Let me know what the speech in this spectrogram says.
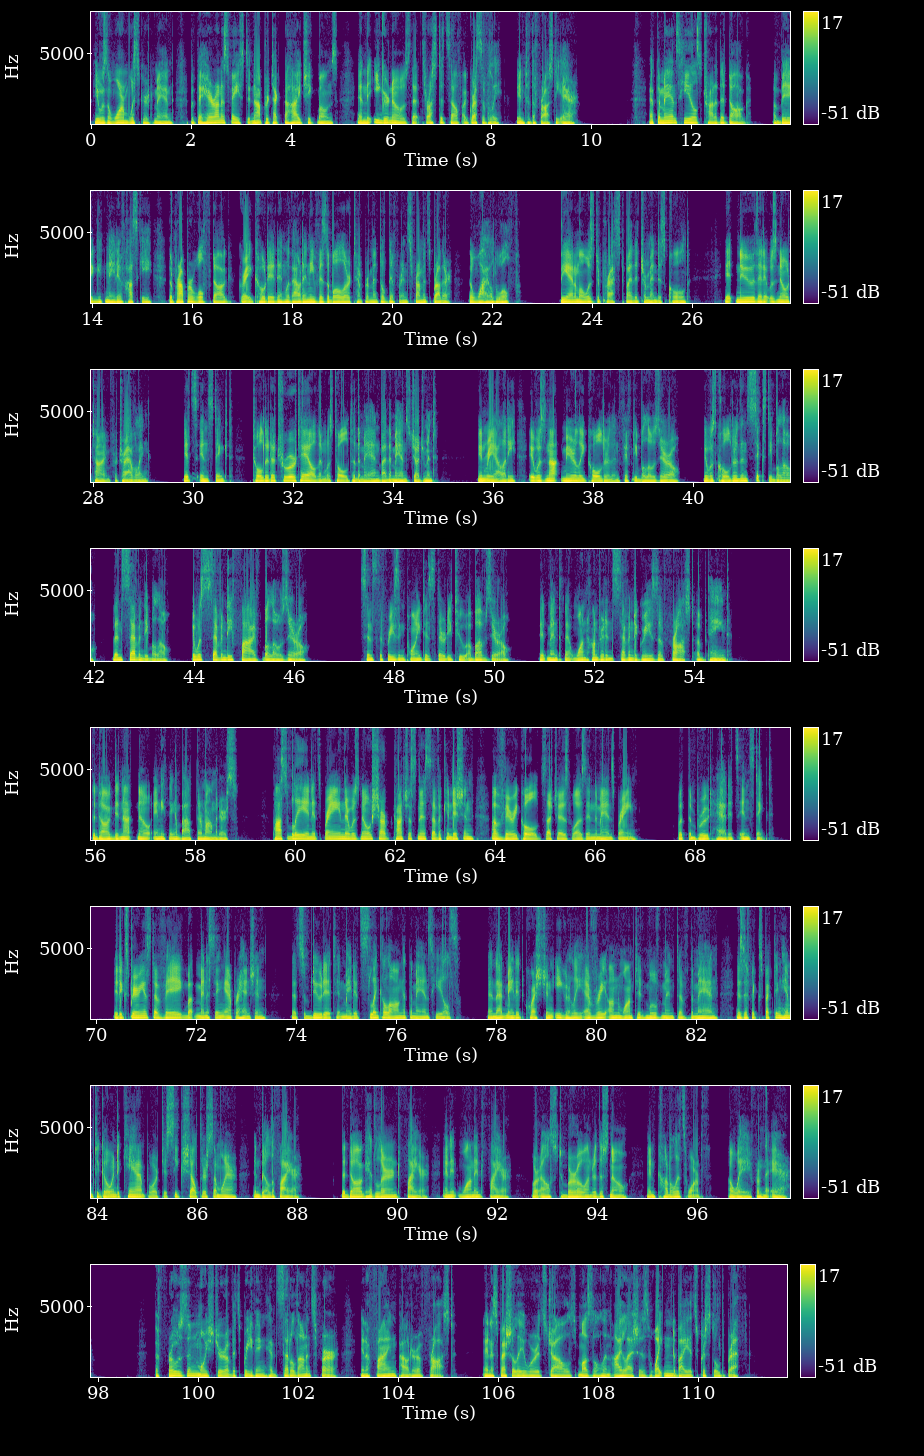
He was a warm whiskered man, but the hair on his face did not protect the high cheekbones and the eager nose that thrust itself aggressively into the frosty air. At the man's heels trotted a dog, a big native husky, the proper wolf dog, gray coated and without any visible or temperamental difference from its brother, the wild wolf. The animal was depressed by the tremendous cold. It knew that it was no time for traveling. Its instinct told it a truer tale than was told to the man by the man's judgment. In reality, it was not merely colder than 50 below zero, it was colder than 60 below, then 70 below. It was 75 below zero. Since the freezing point is 32 above zero, it meant that 107 degrees of frost obtained. The dog did not know anything about thermometers. Possibly in its brain there was no sharp consciousness of a condition of very cold, such as was in the man's brain. But the brute had its instinct. It experienced a vague but menacing apprehension that subdued it and made it slink along at the man's heels, and that made it question eagerly every unwanted movement of the man, as if expecting him to go into camp or to seek shelter somewhere and build a fire. The dog had learned fire, and it wanted fire, or else to burrow under the snow and cuddle its warmth away from the air. The frozen moisture of its breathing had settled on its fur in a fine powder of frost, and especially were its jowls, muzzle, and eyelashes whitened by its crystalled breath.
